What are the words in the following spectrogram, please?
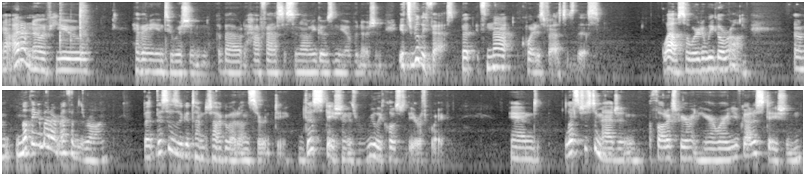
Now, I don't know if you have any intuition about how fast a tsunami goes in the open ocean. It's really fast, but it's not quite as fast as this. Wow, so where do we go wrong? Um, nothing about our method is wrong, but this is a good time to talk about uncertainty. This station is really close to the earthquake. And let's just imagine a thought experiment here where you've got a station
